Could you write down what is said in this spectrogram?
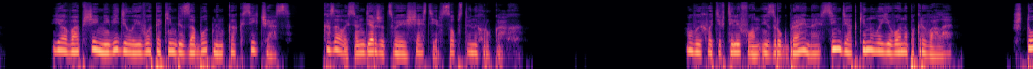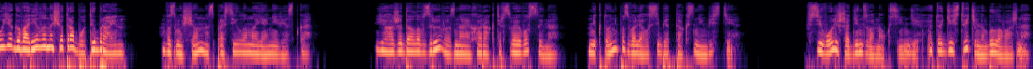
Я вообще не видела его таким беззаботным, как сейчас. Казалось, он держит свое счастье в собственных руках. Выхватив телефон из рук Брайана, Синди откинула его на покрывало. «Что я говорила насчет работы, Брайан?» — возмущенно спросила моя невестка. Я ожидала взрыва, зная характер своего сына. Никто не позволял себе так с ним вести. Всего лишь один звонок Синди. Это действительно было важно.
